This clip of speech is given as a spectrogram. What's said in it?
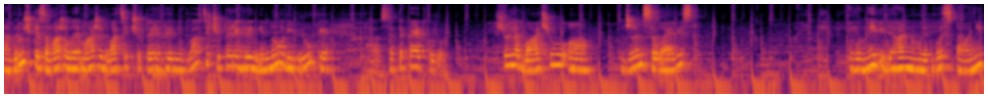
е, брючки заважили майже 24 гривні. 24 гривні нові брюки е, з етикеткою. Що я бачу? Е, джинси Levi's. Вони в ідеальному якби стані.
